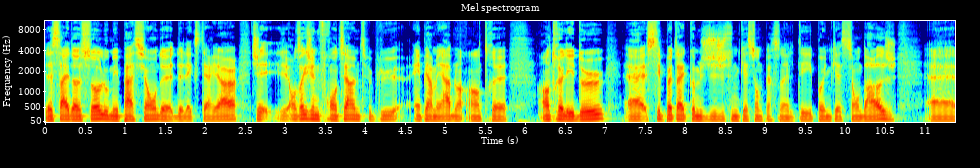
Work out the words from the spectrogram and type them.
de side hustle ou mes passions de, de l'extérieur. On dirait que j'ai une frontière un petit peu plus imperméable en- entre, entre les deux. Euh, c'est peut-être, comme je dis, juste une question de personnalité et pas une question d'âge. Euh,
